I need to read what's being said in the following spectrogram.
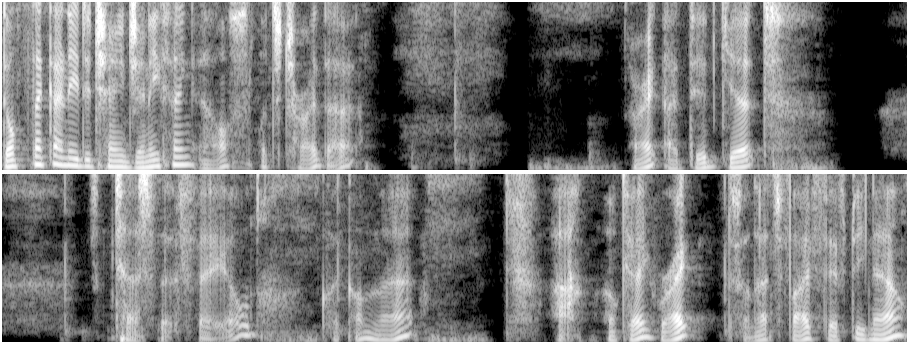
don't think I need to change anything else. Let's try that. All right, I did get some tests that failed. Click on that. Ah, okay, right. So that's 550 now.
